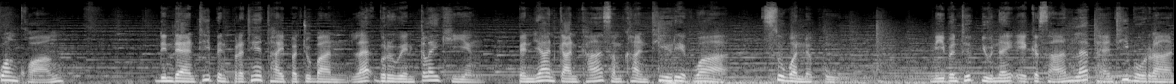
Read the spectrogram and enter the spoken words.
กว้างขวาง ดินแดนที่เป็นประเทศไทยปัจจุบันและบริเวณใกล้เคียง เป็นย่านการค้าสำคัญที่เรียกว่า สุวรรณภูมิมีบันทึกอยู่ในเอกสารและแผนที่โบราณ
